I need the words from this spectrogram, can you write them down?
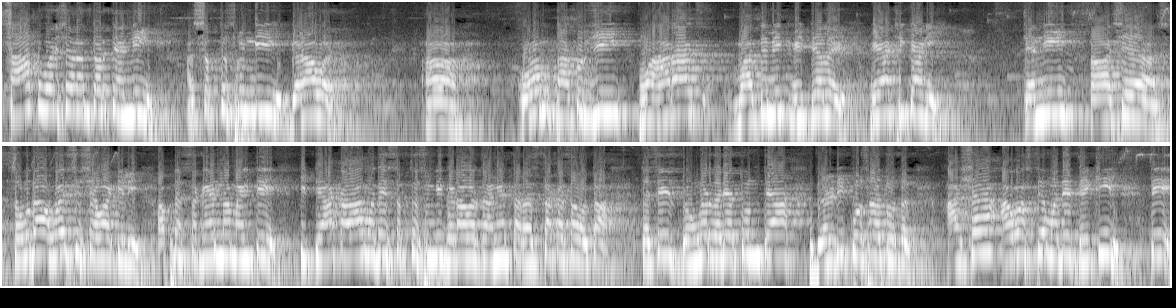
सात वर्षानंतर त्यांनी सप्तशृंगी गडावर ओम ठाकूरजी महाराज माध्यमिक विद्यालय या ठिकाणी त्यांनी चौदा वर्ष सेवा केली. आपल्या सगळ्यांना माहिती आहे की त्या काळामध्ये सप्तशृंगी गडावर जाण्याचा रस्ता कसा होता? तसेच डोंगरदऱ्यातून त्या दरडी कोसळत होत. अशा अवस्थेमध्ये देखील ते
